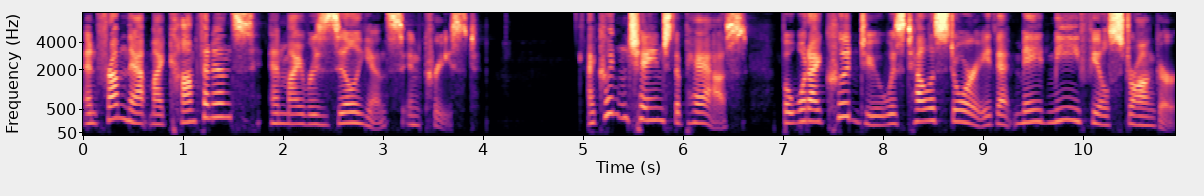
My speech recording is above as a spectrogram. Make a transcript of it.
and from that, my confidence and my resilience increased. I couldn't change the past, but what I could do was tell a story that made me feel stronger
